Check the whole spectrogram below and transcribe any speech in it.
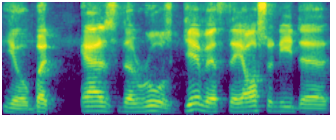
you know, but as the rules giveth, they also need to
